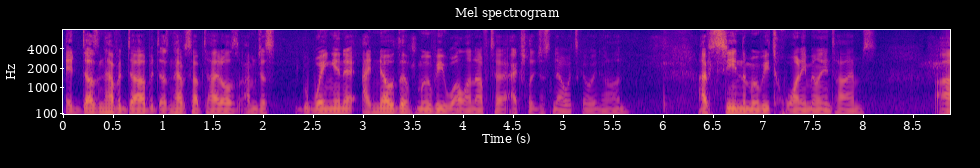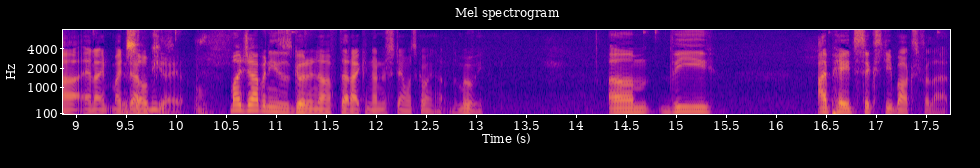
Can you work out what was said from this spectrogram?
it doesn't have a dub. It doesn't have subtitles. I'm just winging it. I know the movie well enough to actually just know what's going on. I've seen the movie 20 million times, uh, and I my It's Japanese okay. my Japanese is good enough that I can understand what's going on in the movie. Um, the I paid 60 bucks for that.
